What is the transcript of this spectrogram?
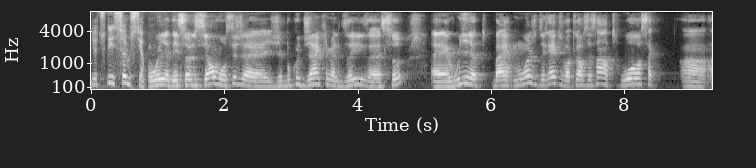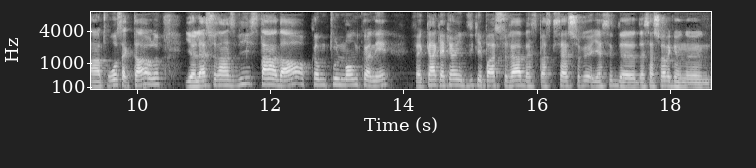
Y a-tu des solutions? Oui, il y a des solutions. Moi aussi, j'ai beaucoup de gens qui me le disent, euh, ça. Euh, oui, ben, moi, je dirais que je vais classer ça en trois, en, trois secteurs. Là. Il y a l'assurance vie standard, comme tout le monde connaît. Fait que quand quelqu'un il dit qu'il est pas assurable, ben, c'est parce qu'il essaie de, de s'assurer avec une,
